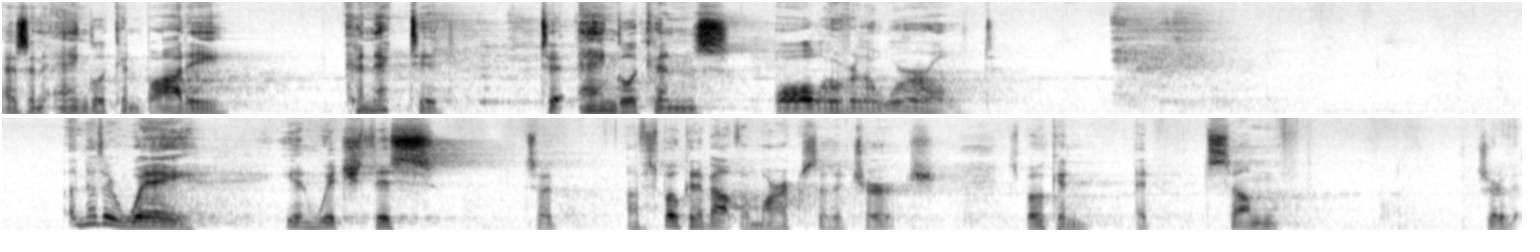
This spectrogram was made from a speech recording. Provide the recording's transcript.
as an Anglican body connected to Anglicans all over the world. Another way in which this, so I've spoken about the marks of the church, spoken at some sort of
